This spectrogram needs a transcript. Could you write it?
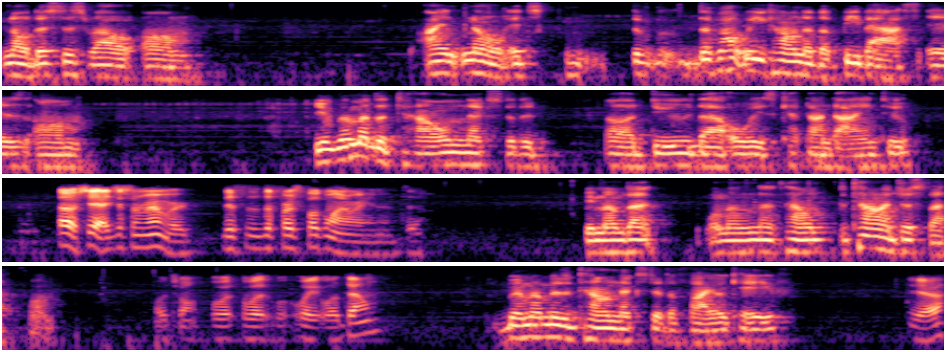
No, this is route, um... I, no, it's... The, the route we you counted the Feebas is, um... You remember the town next to the, uh, dude that always kept on dying to? Oh shit! I just remembered. This is the first Pokemon I ran into. Remember that? Remember that town? The town I just left from. Which one? What? What? what wait, what town? Remember the town next to the fire cave? Yeah.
